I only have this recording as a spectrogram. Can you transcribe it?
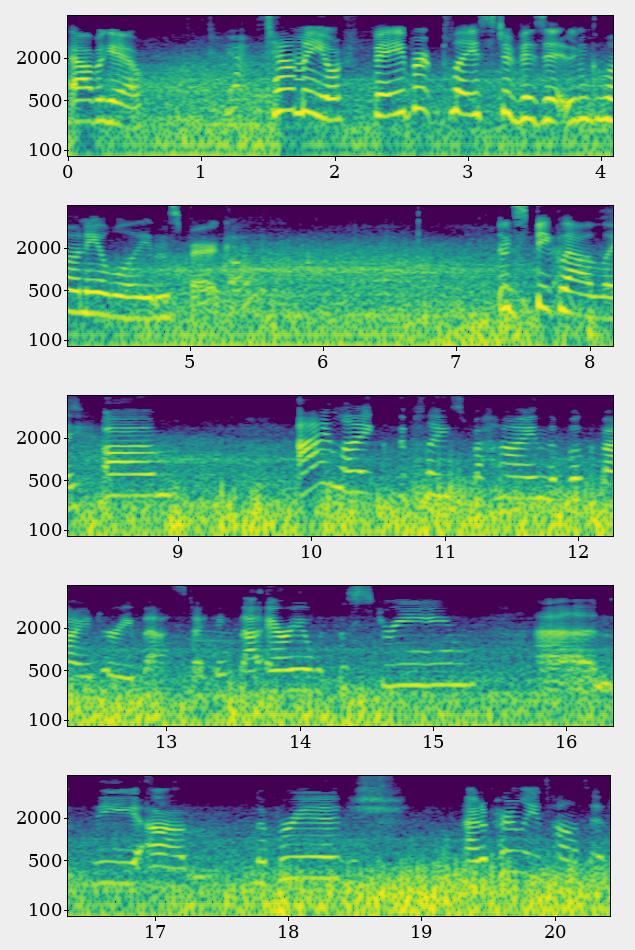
Abigail, Yes. tell me your favorite place to visit in Colonial Williamsburg. And speak loudly. Um, I like the place behind the bookbindery best. I think that area with the stream and the um, the bridge, and apparently it's haunted,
